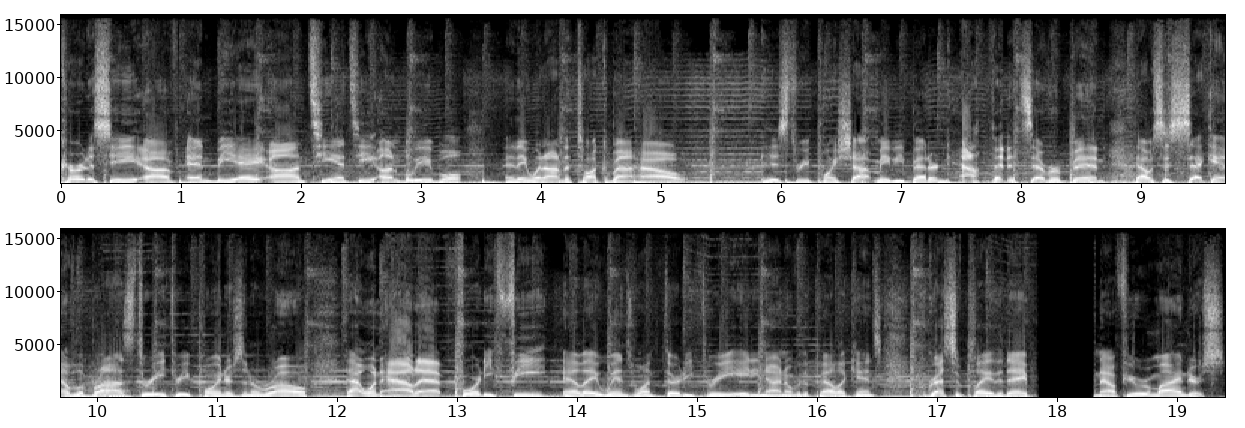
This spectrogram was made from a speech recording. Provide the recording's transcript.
courtesy of NBA on TNT. Unbelievable. And they went on to talk about how his three point shot may be better now than it's ever been. That was his second of LeBron's uh-huh. three three pointers in a row. That one out at 40 feet. LA wins 133 89 over the Pelicans. Progressive play of the day. Now, a few reminders.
